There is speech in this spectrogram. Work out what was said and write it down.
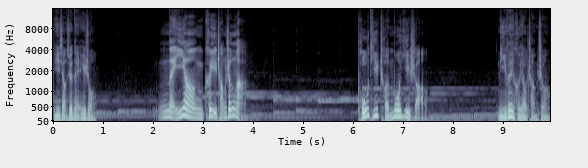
你想学哪一种？哪一样可以长生啊？菩提沉默一晌。你为何要长生？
